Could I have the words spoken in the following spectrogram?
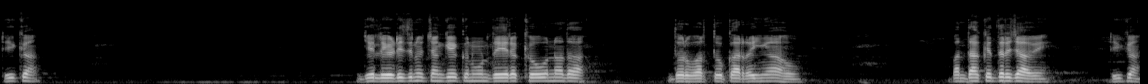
ਠੀਕ ਆ? ਜੇ ਲੇਡੀਜ਼ ਨੂੰ ਚੰਗੇ ਕਾਨੂੰਨ ਦੇ ਰੱਖਿਓ, ਉਹਨਾਂ ਦਾ ਦੁਰਵਰਤੋਂ ਕਰ ਰਹੀਆਂ ਉਹ। ਬੰਦਾ ਕਿੱਧਰ ਜਾਵੇ, ਠੀਕ ਆ?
